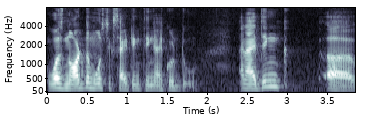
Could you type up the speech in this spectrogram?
was not the most exciting thing I could do. And I think uh,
